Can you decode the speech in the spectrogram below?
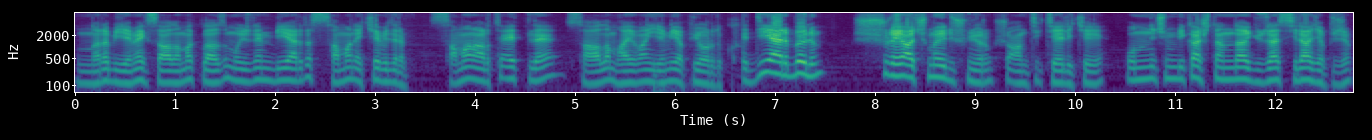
Bunlara bir yemek sağlamak lazım. O yüzden bir yerde saman ekebilirim. Saman artı etle sağlam hayvan yemi yapıyorduk. E diğer bölüm şurayı açmayı düşünüyorum. Şu antik tehlikeyi. Onun için birkaç tane daha güzel silah yapacağım.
